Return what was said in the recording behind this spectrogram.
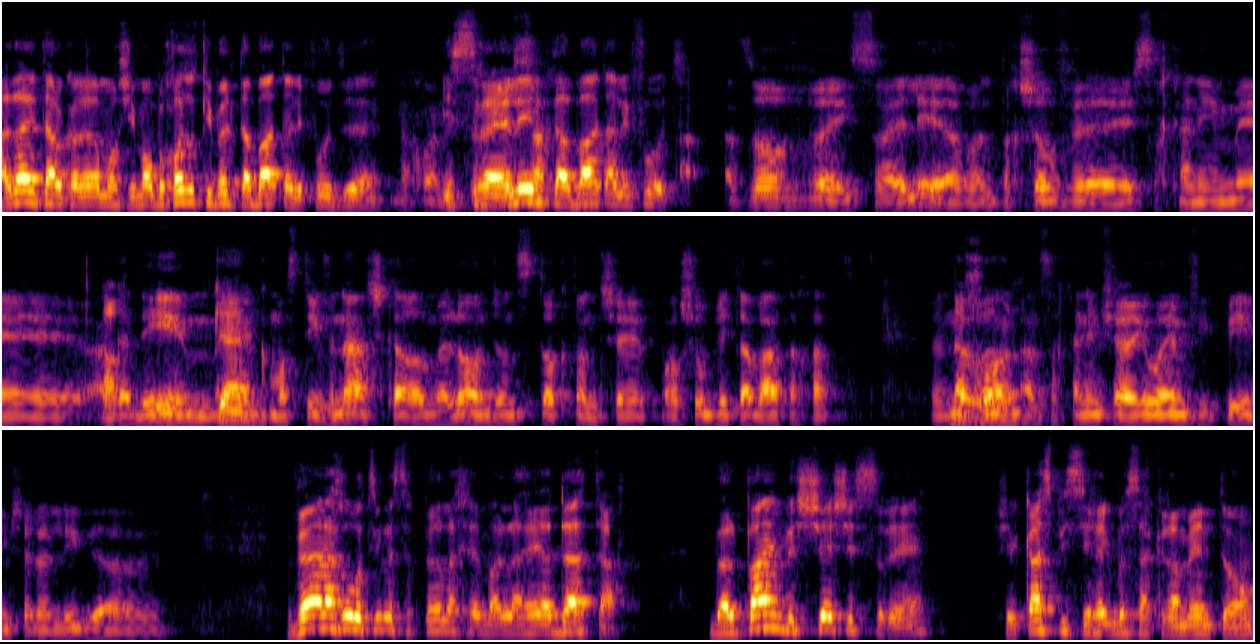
עדיין הייתה לו קריירה מרשימה, הוא בכל זאת קיבל טבעת אליפות, זה נכון, ישראלים, יש- טבעת אליפות. עזוב אה, ישראלי, אבל תחשוב, אה, יש שחקנים אה, אגדיים, כן. כמו סטיב נאש, קארל מלון, ג'ון סטוקטון, שפרשו בלי טבעת אחת. נכון. על שחקנים שהיו MVPים של הליגה. ואנחנו רוצים לספר לכם על הידעת. ב-2016, שכספי שיחק בסקרמנטו,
